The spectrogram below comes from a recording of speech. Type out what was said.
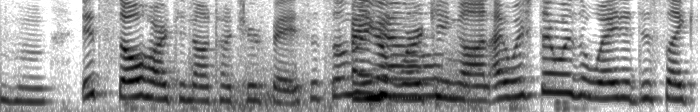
Mm-hmm. it's so hard to not touch your face. It's something i'm working on. I wish there was a way to just like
